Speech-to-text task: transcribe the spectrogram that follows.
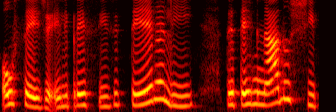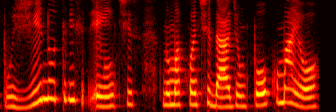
ou seja, ele precise ter ali determinados tipos de nutrientes numa quantidade um pouco maior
